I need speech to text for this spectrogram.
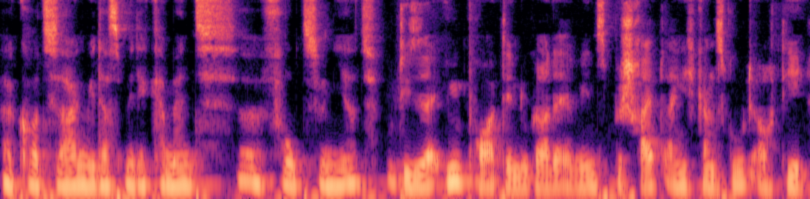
äh, kurz sagen, wie das Medikament äh, funktioniert. Dieser Import, den du gerade erwähnst, beschreibt eigentlich ganz gut auch die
